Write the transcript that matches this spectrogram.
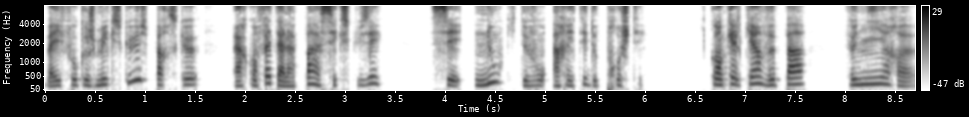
bah il faut que je m'excuse parce que alors qu'en fait elle a pas à s'excuser c'est nous qui devons arrêter de projeter. Quand quelqu'un veut pas venir euh,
